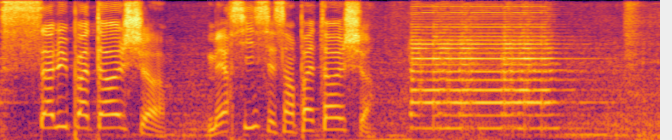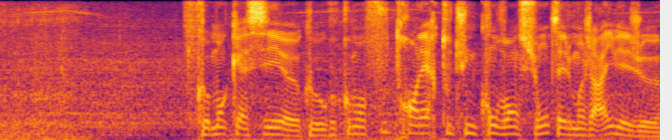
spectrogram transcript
Salut Patoche Merci, c'est sympatoche Comment casser, euh, co- comment foutre en l'air toute une convention Tu sais, moi j'arrive et je...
